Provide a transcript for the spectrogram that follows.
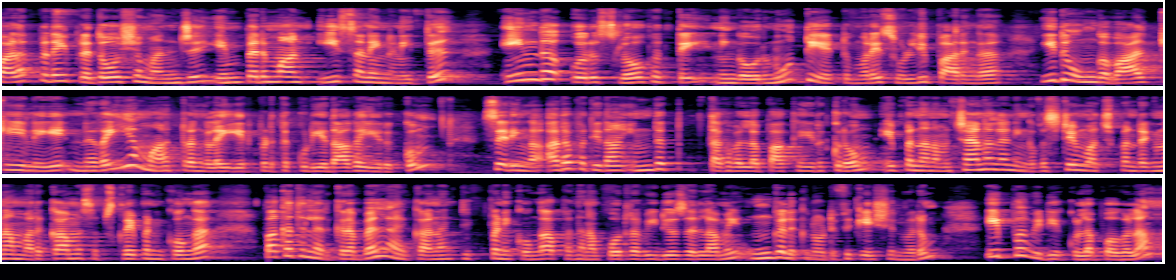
வளர்ப்பிறை பிரதோஷம் அன்று எம்பெருமான் ஈசனை நினைத்து இந்த ஒரு ஸ்லோகத்தை நீங்கள் ஒரு நூற்றி எட்டு முறை சொல்லி பாருங்க. இது உங்கள் வாழ்க்கையிலேயே நிறைய மாற்றங்களை ஏற்படுத்தக்கூடியதாக இருக்கும். சரிங்க. அதை பற்றி தான் இந்த தகவலில் பார்க்க இருக்கிறோம். இப்போ நான் நம்ம சேனலை நீங்கள் ஃபஸ்ட் டைம் வாட்ச் பண்ணுறீங்கன்னா மறக்காமல் சப்ஸ்கிரைப் பண்ணிக்கோங்க. பக்கத்தில் இருக்கிற பெல் ஐக்கானை கிளிக் பண்ணிக்கோங்க. அப்போ தான் நான் போடுற வீடியோஸ் எல்லாமே உங்களுக்கு நோட்டிஃபிகேஷன் வரும். இப்போ வீடியோக்குள்ளே போகலாம்.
